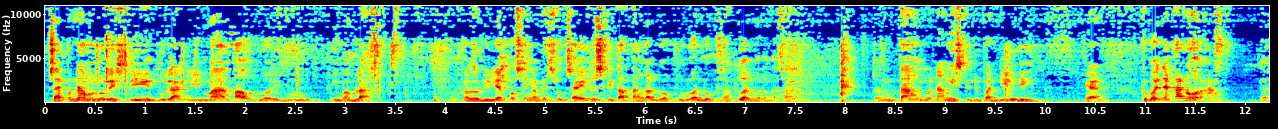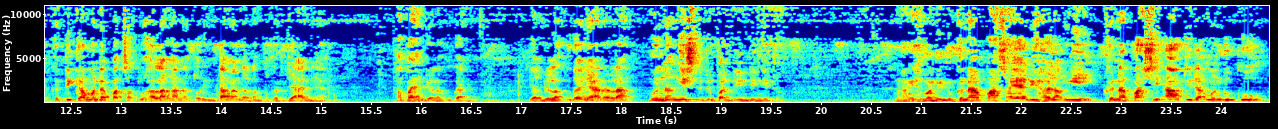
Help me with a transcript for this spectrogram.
Saya pernah menulis di bulan 5 tahun 2015 kalau dilihat postingan Facebook saya itu sekitar tanggal 20-an 21-an kalau nggak salah. Tentang menangis di depan dinding, ya. Kebanyakan orang ya, ketika mendapat satu halangan atau rintangan dalam pekerjaannya, apa yang dia lakukan? Yang dilakukannya adalah menangis di depan dinding itu. Menangis di depan dinding. Kenapa saya dihalangi? Kenapa si A tidak mendukung?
